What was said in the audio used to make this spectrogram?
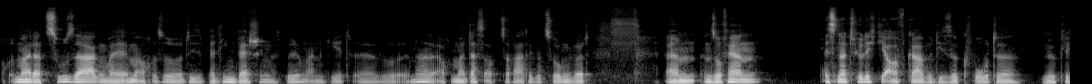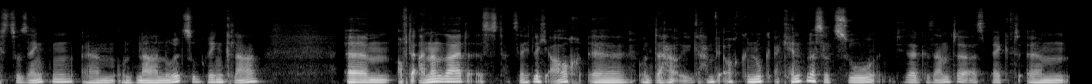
auch immer dazu sagen, weil ja immer auch so diese Berlin-Bashing, was Bildung angeht, äh, so, ne, auch immer das auch zur Rate gezogen wird. Ähm, insofern ist natürlich die Aufgabe, diese Quote möglichst zu senken ähm, und nahe Null zu bringen, klar. Ähm, auf der anderen Seite ist es tatsächlich auch, äh, und da haben wir auch genug Erkenntnisse zu, dieser gesamte Aspekt, ähm,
